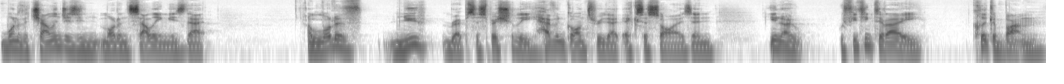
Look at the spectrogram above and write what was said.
one of the challenges in modern selling is that a lot of new reps, especially, haven't gone through that exercise. And, you know, if you think today, click a button,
